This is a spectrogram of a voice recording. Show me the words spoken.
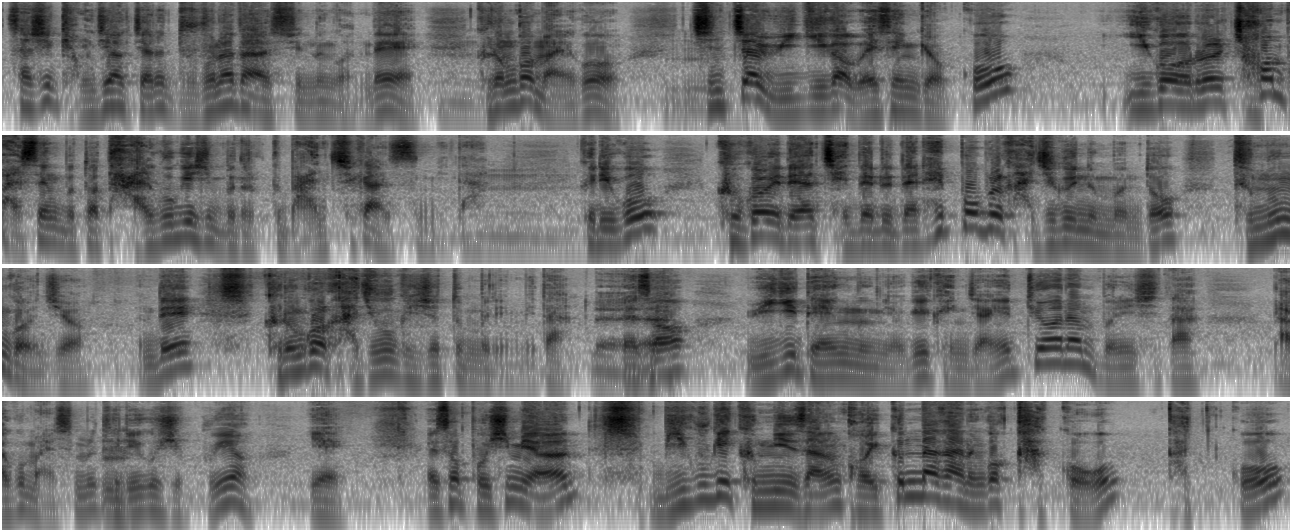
사실 경제학자는 누구나 다 할 수 있는 건데 그런 거 말고 진짜 위기가 왜 생겼고 이거를 처음 발생부터 다 알고 계신 분들 그렇게 많지가 않습니다. 그리고 그거에 대한 제대로 된 해법을 가지고 있는 분도 드문 거죠. 근데 그런 걸 가지고 계셨던 분입니다. 네. 그래서 위기 대응 능력이 굉장히 뛰어난 분이시다. 라고 말씀을 드리고 싶고요. 예. 그래서 보시면 미국의 금리 인상은 거의 끝나가는 것 같고 같고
